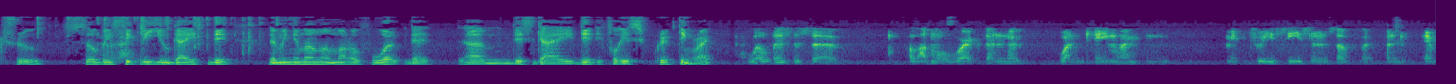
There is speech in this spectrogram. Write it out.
True. So basically, you guys did the minimum amount of work that um, this guy did for his scripting, right? Well, this is a, a lot more work than uh, one game. I mean, I mean, three seasons of uh, and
